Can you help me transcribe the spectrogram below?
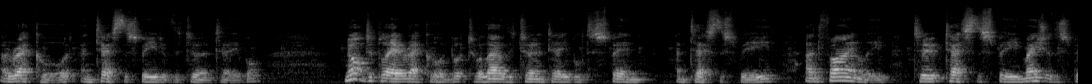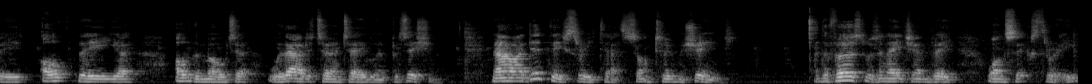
a record and test the speed of the turntable. Not to play a record, but to allow the turntable to spin and test the speed. And finally, to test the speed, measure the speed of the, uh, of the motor without a turntable in position. Now, I did these three tests on two machines. The first was an HMV 163,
